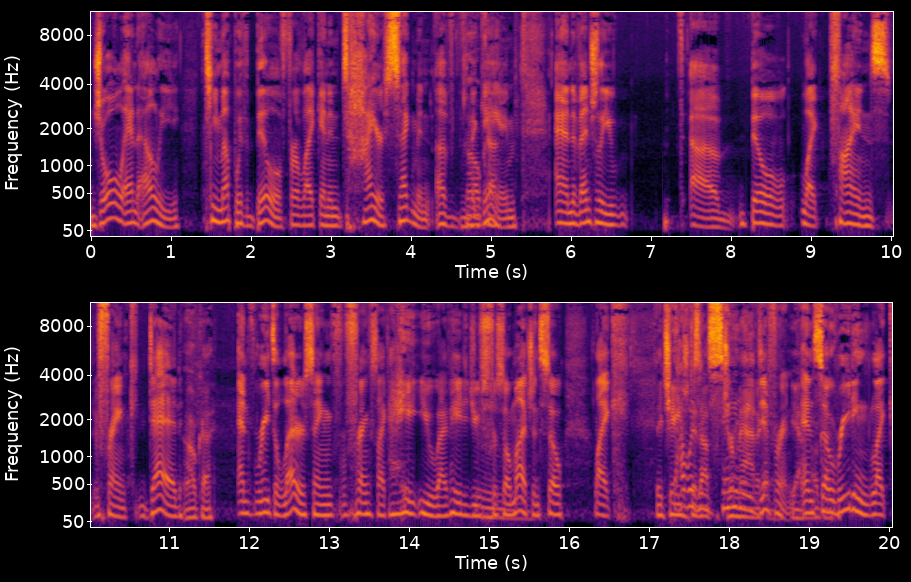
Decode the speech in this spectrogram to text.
Joel and Ellie team up with Bill for like an entire segment of the Okay. game, and eventually. Uh, Bill like finds Frank dead Okay. and reads a letter saying Frank's like I hate you I've hated you for so much and so like Mm. They changed that was it up insanely dramatically. different Yeah, and so reading like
